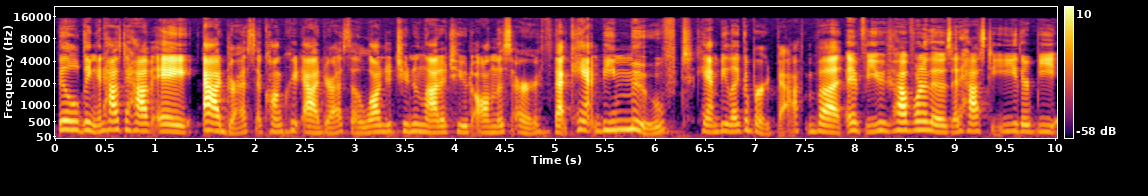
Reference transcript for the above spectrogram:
building. It has to have a address, a concrete address, a longitude and latitude on this earth that can't be moved, can't be like a bird bath. But if you have one of those, it has to either be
